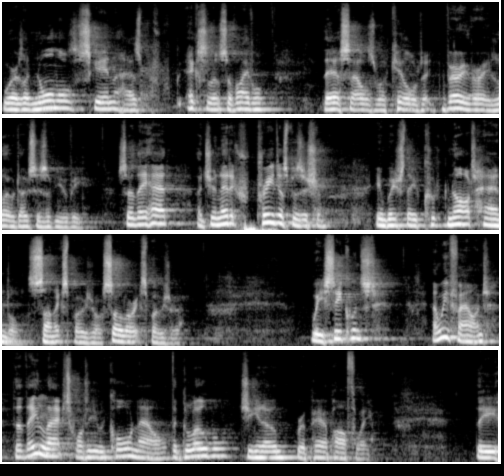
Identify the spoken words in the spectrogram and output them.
whereas a normal skin has excellent survival. Their cells were killed at very, very low doses of UV. So they had a genetic predisposition in which they could not handle sun exposure or solar exposure. We sequenced and we found that they lacked what we would call now the global genome repair pathway. The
